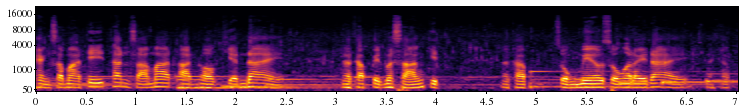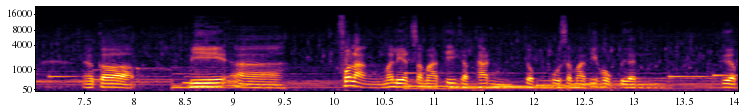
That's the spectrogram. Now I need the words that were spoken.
แห่งสมาธิท่านสามารถอ่านออกเขียนได้นะครับเป็นภาษาอังกฤษนะครับส่งเมลส่งอะไรได้นะครับ แล้วก็มีฝรั่งมาเรียนสมาธิกับท่านจบครูสมาธิ 6 เดือนเกือบ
